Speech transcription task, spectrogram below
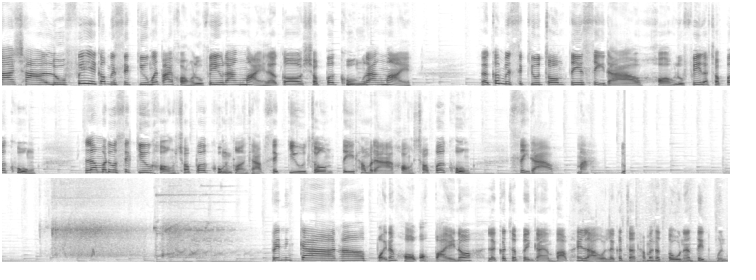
กาชาลูฟี่ก็มี skill ไม่ตายของลูฟี่ร่างใหม่ แล้วก็ชอปเปอร์คุงร่างใหม่ แล้วก็มีสกิลโจมตี4ดาวของลูฟี่และชอปเปอร์คุงเรามาดูสกิลของชอปเปอร์คุงก่อนครับ สกิลโจมตีธรรมดาของชอปเปอร์คุง4ดาว มา เป็นการเอาปล่อยน้ำหอมออกไปเนาะแล้วก็จะเป็นการ buff ให้เรา แล้วก็จะทำให้ศัตรูนั้นติดมึน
